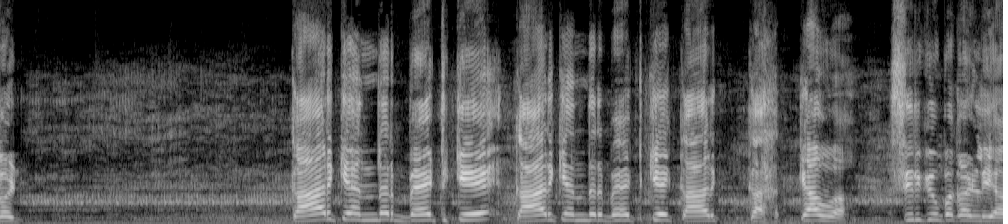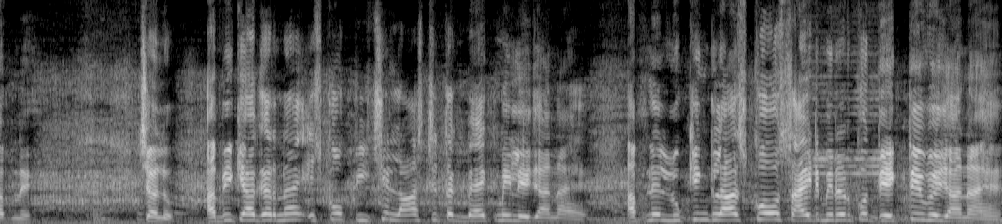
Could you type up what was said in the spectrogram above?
गुड कार के अंदर बैठ के कार के अंदर बैठ के कार का, क्या हुआ? सिर क्यों पकड़ लिया आपने? चलो अभी क्या करना है? इसको पीछे लास्ट तक बैक में ले जाना है। अपने लुकिंग ग्लास को साइड मिरर को देखते हुए जाना है।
